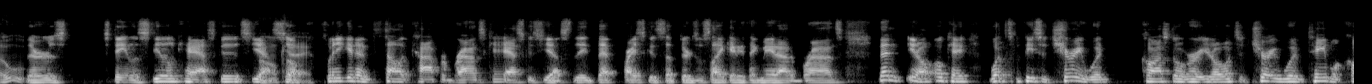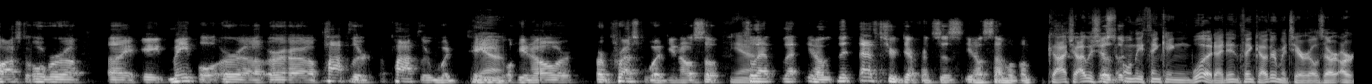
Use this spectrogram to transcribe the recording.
ooh, there's stainless steel caskets. Yeah. So, Okay. so when you get into solid copper bronze caskets, yes, the, that price gets up there just like anything made out of bronze. Then you know, okay, what's a piece of cherry wood cost over? You know, what's a cherry wood table cost over a a, a maple or a or a poplar a poplar wood Yeah. table? You know, or or pressed wood. You know, so Yeah. so that that you know that, that's your differences. You know, some of them. gotcha. I was just So the- only thinking wood. I didn't think other materials are, are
